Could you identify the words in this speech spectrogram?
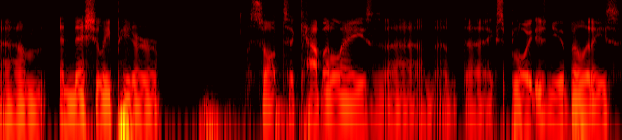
Um, initially, Peter sought to capitalize uh, and, and uh, exploit his new abilities,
